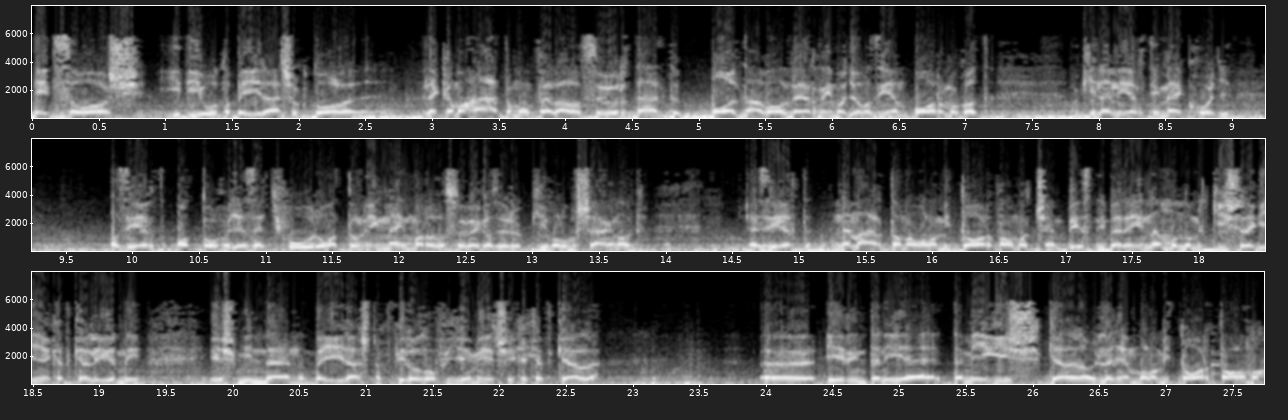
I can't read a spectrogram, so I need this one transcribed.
egyszavas idióta beírásoktól nekem a hátamon feláll a szőr, tehát baltával verném agyon az ilyen barmokat, aki nem érti meg, hogy azért attól, hogy ez egy fórum, attól még megmarad a szöveg az örök kivalóságnak, ezért nem ártana valami tartalmat csempészni bele. Én nem mondom, hogy kis regényeket kell írni, és minden beírásnak filozófiai mélységeket kell érintenie, de mégis kellene, hogy legyen valami tartalma.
